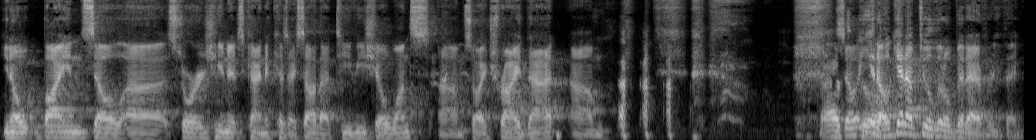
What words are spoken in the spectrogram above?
you know, buy and sell uh, storage units kind of because I saw that TV show once. Um, so I tried that. Um, so, cool. you know, get up to a little bit of everything.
